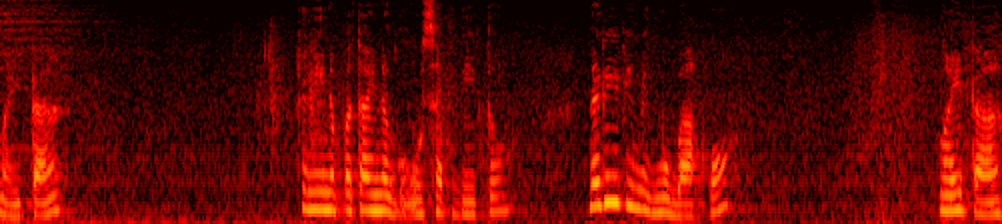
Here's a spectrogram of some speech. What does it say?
Maita? Kanina pa tayo nag-uusap dito. Naririnig mo ba ako? Maita?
